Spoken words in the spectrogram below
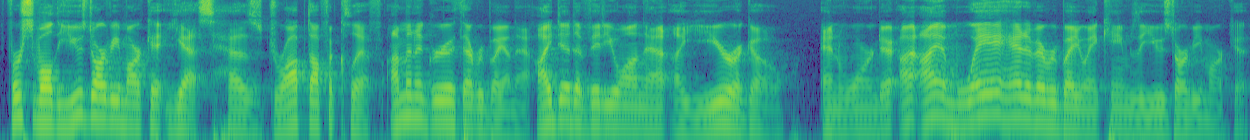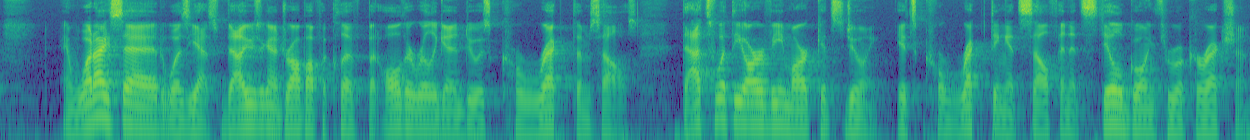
First of all, the used RV market, yes, has dropped off a cliff. I'm going to agree with everybody on that. I did a video on that a year ago and warned. I, I am way ahead of everybody when it came to the used RV market. And what I said was yes, values are going to drop off a cliff, but all they're really going to do is correct themselves. That's what the RV market's doing. It's correcting itself and it's still going through a correction.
